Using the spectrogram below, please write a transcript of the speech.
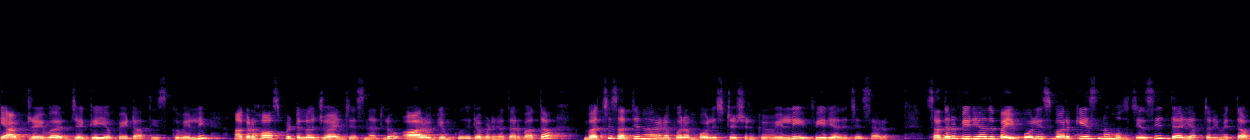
క్యాబ్ డ్రైవర్ జగ్గయ్యపేట తీసుకువెళ్ళి అక్కడ హాస్పిటల్లో జాయిన్ చేసినట్లు ఆరోగ్యం కుదుటపడిన తర్వాత వచ్చి సత్యనారాయణపురం పోలీస్ స్టేషన్కి వెళ్ళి ఫిర్యాదు చేశాడు. సదరు ఫిర్యాదుపై పోలీసు వారు కేసు నమోదు చేసి దర్యాప్తు నిమిత్తం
